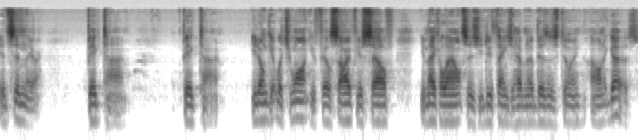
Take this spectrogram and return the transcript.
it's in there. Big time. Big time. You don't get what you want. You feel sorry for yourself. You make allowances. You do things you have no business doing. On it goes.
